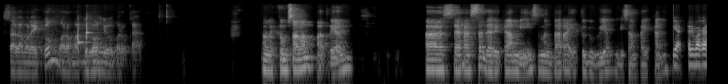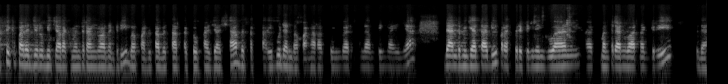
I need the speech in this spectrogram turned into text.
Assalamualaikum warahmatullahi wabarakatuh. Waalaikumsalam Pak Trian. Uh, saya rasa dari kami sementara itu dulu yang disampaikan. Ya, terima kasih kepada juru bicara Kementerian Luar Negeri, Bapak Duta Besar Teguh Fajasya, beserta Ibu dan Bapak narasumber pendamping lainnya. Dan demikian tadi press briefing mingguan uh, Kementerian Luar Negeri sudah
